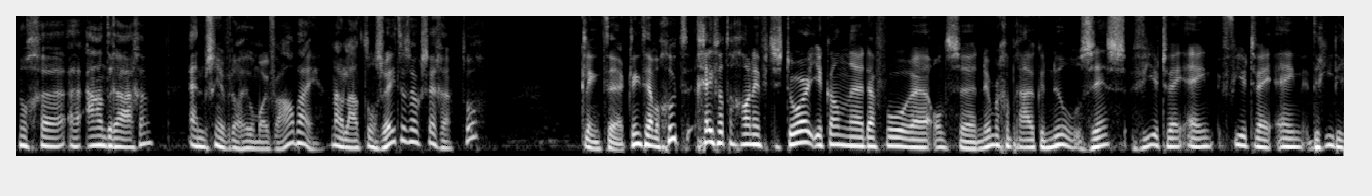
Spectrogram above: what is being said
nog aandragen. En misschien hebben we er een heel mooi verhaal bij. Nou, laat het ons weten, zou ik zeggen. Toch? Klinkt, uh, klinkt helemaal goed. Geef dat dan gewoon eventjes door. Je kan uh, daarvoor uh, ons nummer gebruiken 06 421 42133.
